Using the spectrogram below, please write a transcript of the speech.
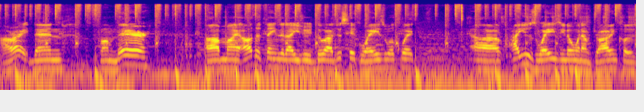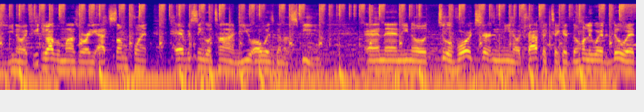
all right then from there uh, my other thing that I usually do I just hit Waze real quick uh, I use Waze, you know, when I'm driving, cause you know, if you drive a Maserati, at some point, every single time, you always gonna speed. And then, you know, to avoid certain, you know, traffic ticket, the only way to do it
